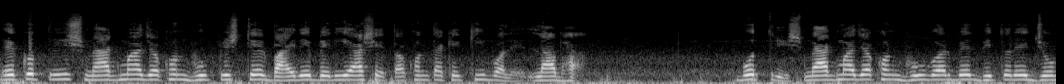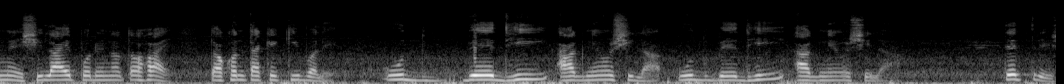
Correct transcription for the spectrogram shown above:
একত্রিশ ম্যাগমা যখন ভূপৃষ্ঠের বাইরে বেরিয়ে আসে, তখন তাকে কি বলে? লাভা। বত্রিশ ম্যাগমা যখন ভূগর্ভের ভিতরে জমে শিলায় পরিণত হয়, তখন তাকে কি বলে? উদ্বেধী আগ্নেয় শিলা উদ্বেধী আগ্নেয় শিলা তেত্রিশ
